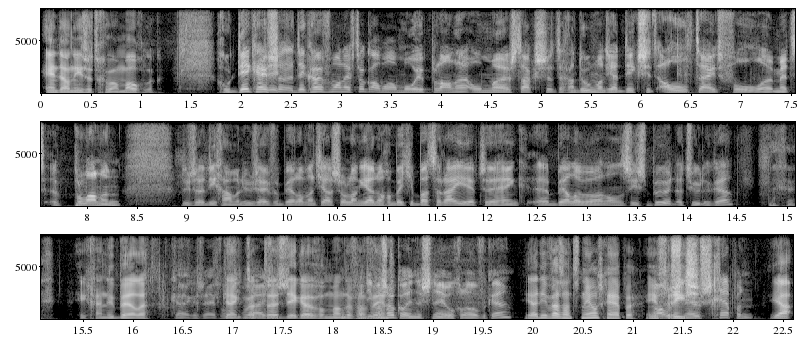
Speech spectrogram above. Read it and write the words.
En dan is het gewoon mogelijk. Goed, Dick, heeft, eh, Dick Heuvelman heeft ook allemaal mooie plannen om eh, straks eh, te gaan doen. Want ja, Dick zit altijd vol eh, met plannen. Dus eh, die gaan we nu eens even bellen. Want ja, zolang jij nog een beetje batterijen hebt, Henk, eh, bellen we. Want anders is het beurt natuurlijk, hè? Ik ga nu bellen. Kijk eens even. Kijk wat. Dick Heuvelman ervan Want die vindt. was ook al in de sneeuw, geloof ik, hè? Ja, die was aan het sneeuwscheppen in oh, Fries. sneeuw scheppen. Ja,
